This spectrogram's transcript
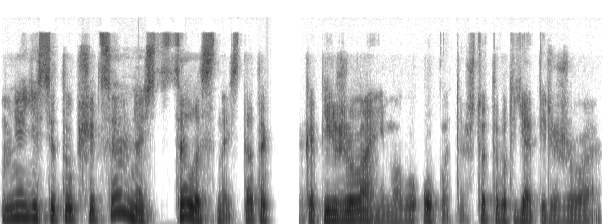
у меня есть эта общая цельность, целостность, да, такое переживание моего опыта, что-то вот я переживаю.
